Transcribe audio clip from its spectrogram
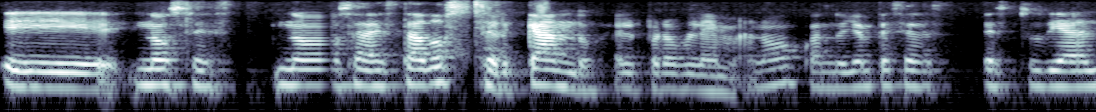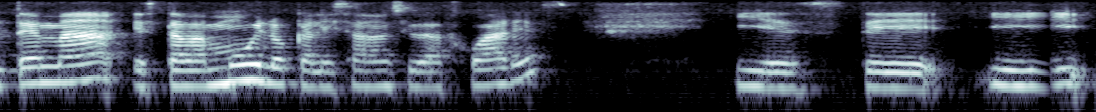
eh, nos, nos, ha estado cercando el problema, ¿no? Cuando yo empecé a estudiar el tema, estaba muy localizado en Ciudad Juárez y, este, y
